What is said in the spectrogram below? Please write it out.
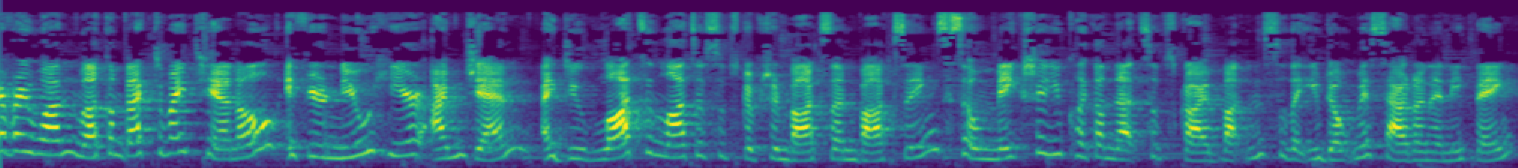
everyone, welcome back to my channel. If you're new here, I'm Jen. I do lots and lots of subscription box unboxings, so make sure you click on that subscribe button so that you don't miss out on anything.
